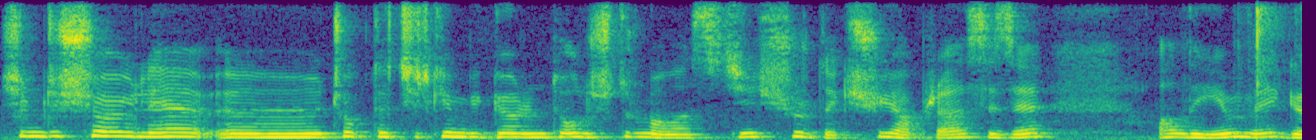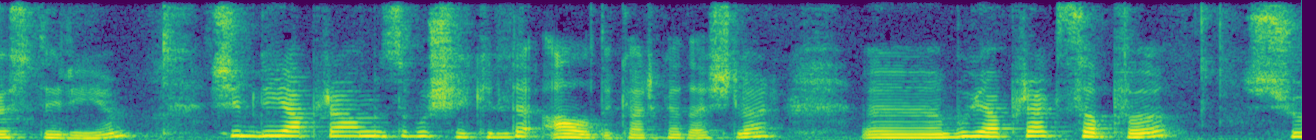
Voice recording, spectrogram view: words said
Şimdi şöyle e, çok da çirkin bir görüntü oluşturmaması için şuradaki şu yaprağı size alayım ve göstereyim. Şimdi yaprağımızı bu şekilde aldık arkadaşlar. E, bu yaprak sapı şu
